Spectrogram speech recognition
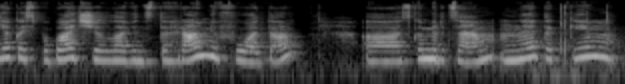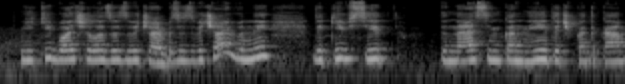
якось побачила в інстаграмі фото а, з комірцем, не таким, які бачила зазвичай. Бо зазвичай вони такі всі тонесенька ниточка, така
